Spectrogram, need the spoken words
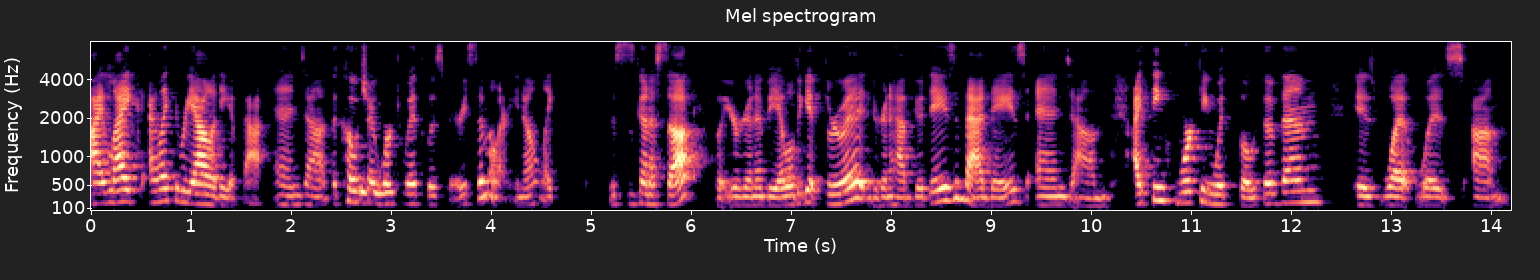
I like I like the reality of that. And uh, the coach I mm-hmm. worked with was very similar, you know, like this is going to suck, but you're going to be able to get through it. You're going to have good days and bad days. And um, I think working with both of them is what was um,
